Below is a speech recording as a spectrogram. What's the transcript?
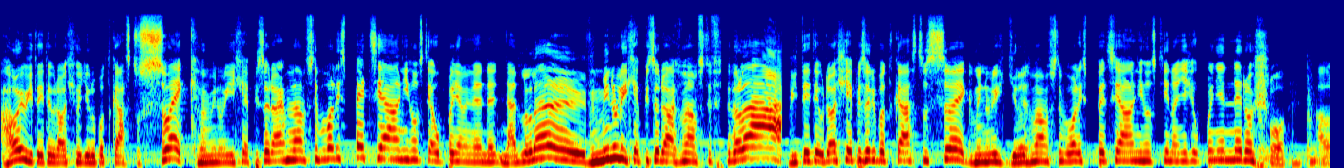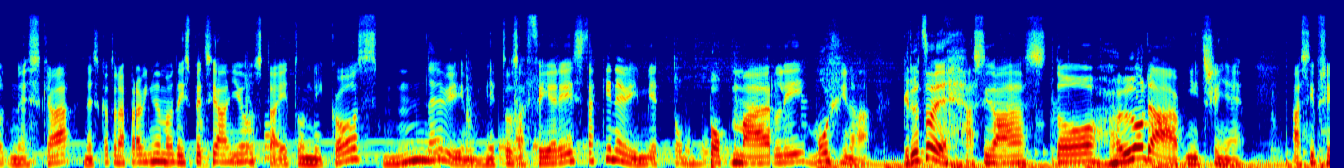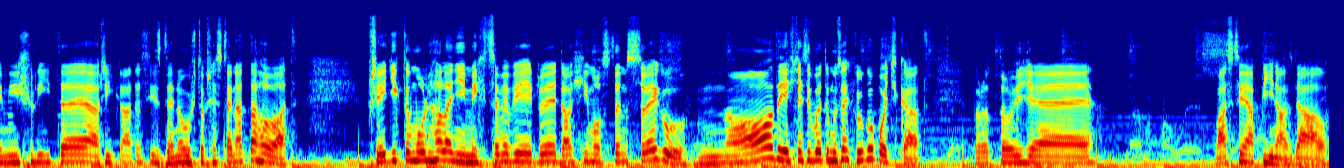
Ahoj, vítejte u dalšího dílu podcastu Swag. V minulých epizodách jsme vám slibovali speciální hosty a úplně ne, ne, ne, ne, V minulých epizodách jsme vám slibovali... Vítejte u další epizody podcastu Swag. V minulých dílech jsme vám slibovali speciální hosty, na něž úplně nedošlo. Ale dneska, dneska to napravíme, máme tady speciální hosta. Je to Nikos? Hm, nevím. Je to Zafiris? Taky nevím. Je to Bob Marley? Možná. Kdo to je? Asi vás to hlodá vnitřně asi přemýšlíte a říkáte si, Zdeno, už to přestaň natahovat. Přejdi k tomu odhalení, my chceme vědět, kdo je dalším hostem Svegu. No, ty ještě si budete muset chvilku počkat, protože vás chci napínat dál.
